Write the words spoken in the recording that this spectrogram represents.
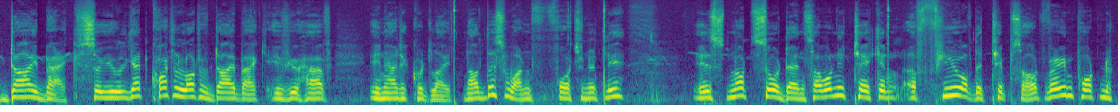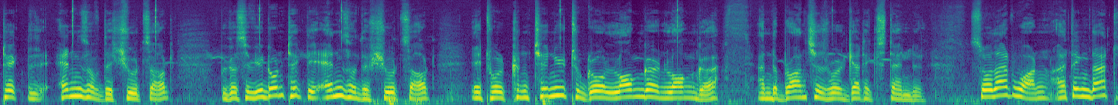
dieback. So you will get quite a lot of dieback if you have inadequate light. Now this one, fortunately, is not so dense. I've only taken a few of the tips out. Very important to take the ends of the shoots out because if you don't take the ends of the shoots out, it will continue to grow longer and longer and the branches will get extended. So that one, I think that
